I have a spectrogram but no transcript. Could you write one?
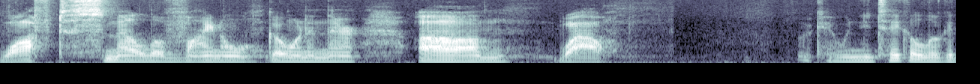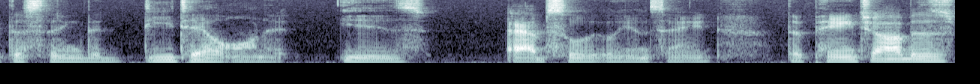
waft smell of vinyl going in there. Um, wow. Okay, when you take a look at this thing, the detail on it is absolutely insane. The paint job is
